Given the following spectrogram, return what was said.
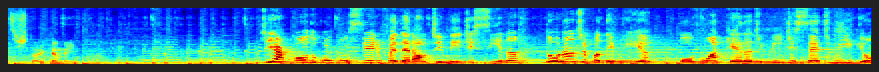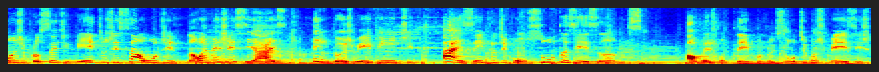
historicamente. De acordo com o Conselho Federal de Medicina, durante a pandemia, houve uma queda de 27 milhões de procedimentos de saúde não emergenciais em 2020, a exemplo de consultas e exames. Ao mesmo tempo, nos últimos meses,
